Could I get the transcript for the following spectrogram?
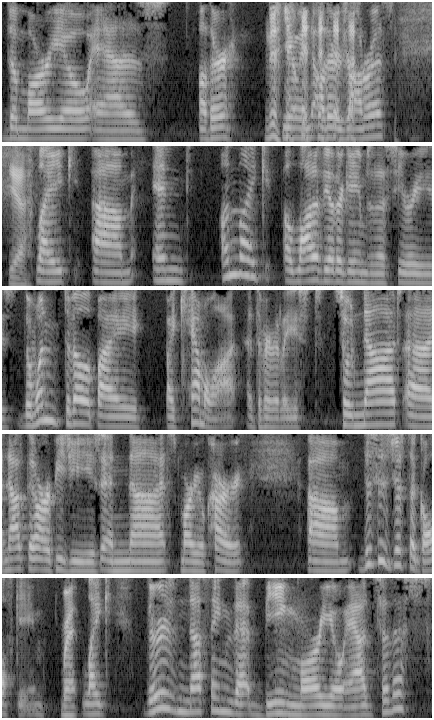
the Mario as other, you know, in other genres. yeah Like, um, and unlike a lot of the other games in the series, the ones developed by by Camelot at the very least, so not uh, not the RPGs and not Mario Kart. Um, this is just a golf game, Right. Like, there is nothing that being Mario adds to this,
